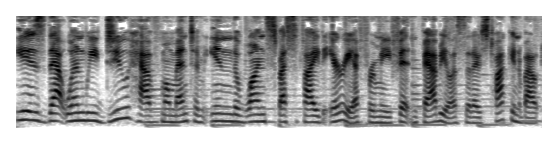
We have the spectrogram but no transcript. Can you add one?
is that when we do have momentum in the one specified area for me, fit and fabulous, that I was talking about,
